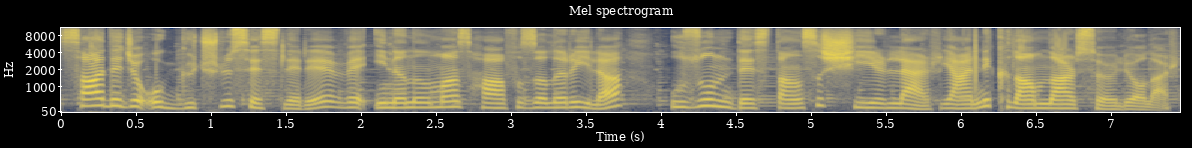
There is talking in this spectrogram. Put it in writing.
sadece o güçlü sesleri ve inanılmaz hafızalarıyla uzun destansı şiirler yani klamlar söylüyorlar.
